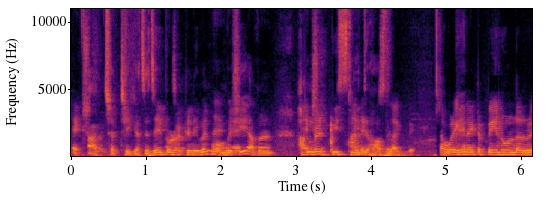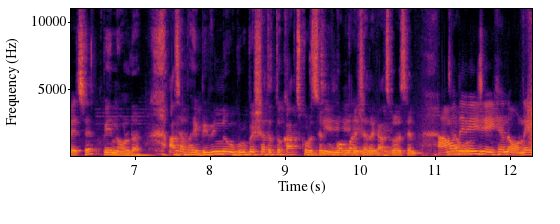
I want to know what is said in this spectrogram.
একশো আচ্ছা ঠিক আছে। যেই প্রোডাক্টে নেবেন কম হ্যাঁ, বেশি আপনার হান্ড্রেড পিস নিতে 100 হবে। লাগবে। তারপর এখানে একটা পেন হোল্ডার রয়েছে। পেন হোল্ডার আচ্ছা ভাই বিভিন্ন গ্রুপের সাথে তো কাজ করেছেন কোম্পানির সাথে কাজ করেছেন। আমাদের এই যে এখানে অনেক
